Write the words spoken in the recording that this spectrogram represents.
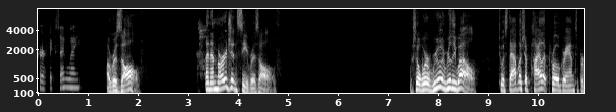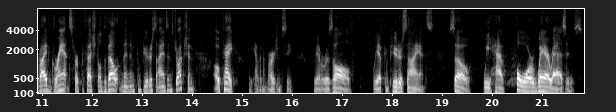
Perfect segue. A resolve, oh. an emergency resolve. So we're really, really well to establish a pilot program to provide grants for professional development in computer science instruction. Okay, we have an emergency, we have a resolve, we have computer science. So we have four whereases.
